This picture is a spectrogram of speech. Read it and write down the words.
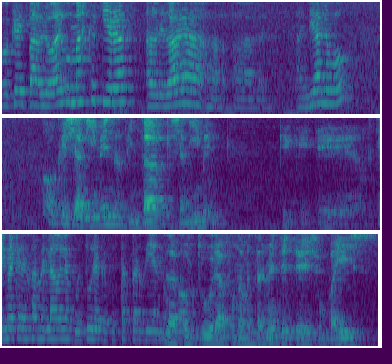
Ok, Pablo, ¿algo más que quieras agregar al diálogo? que se animen a pintar, que se animen, que, que, no hay que dejar de lado la cultura que se está perdiendo. La cultura, fundamentalmente, este es un país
